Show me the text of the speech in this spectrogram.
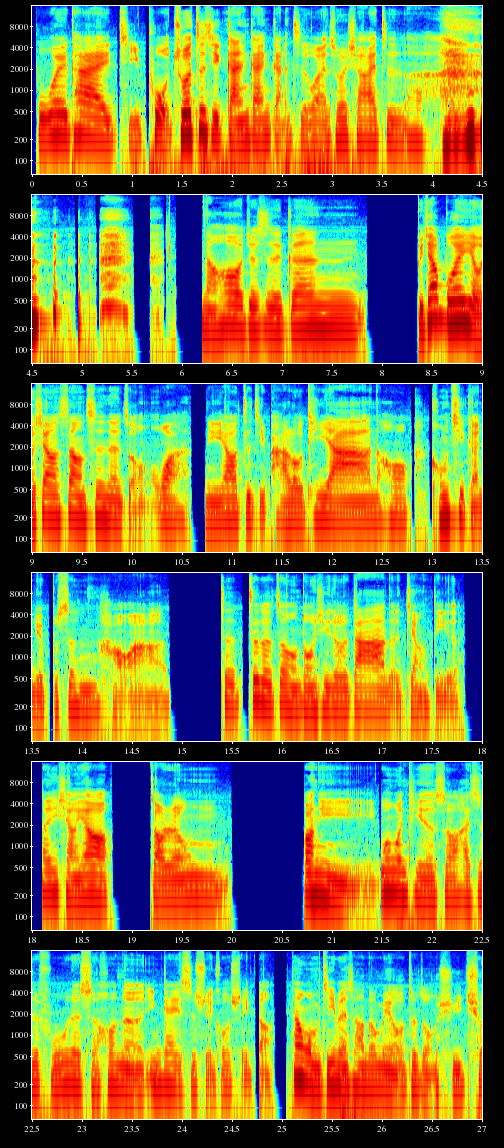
不会太急迫，除了自己赶赶赶之外，所以小孩子，然后就是跟比较不会有像上次那种哇，你要自己爬楼梯啊，然后空气感觉不是很好啊，这这个这种东西都是大大的降低了。那你想要找人？帮你问问题的时候，还是服务的时候呢，应该也是随口随到。但我们基本上都没有这种需求，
